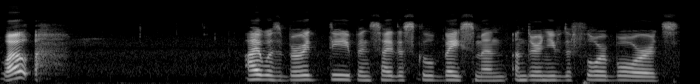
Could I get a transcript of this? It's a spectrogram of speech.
Well, I was buried deep inside the school basement, underneath the floorboards.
